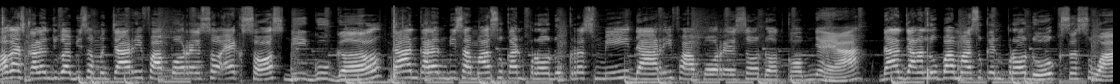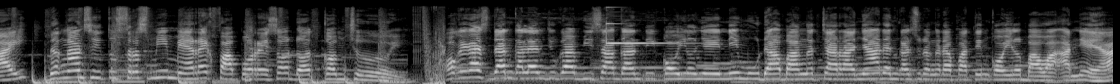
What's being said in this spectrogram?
Oke sekalian juga bisa mencari Vaporeso Exhaust di Google. Dan kalian bisa masukkan produk resmi dari vaporeso.com-nya ya. Dan jangan lupa masukin produk sesuai dengan situs resmi merek vaporeso.com cuy. Oke guys dan kalian juga bisa ganti koilnya ini. Mudah banget caranya Dan kalian sudah ngedapatin koil bawaannya ya.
